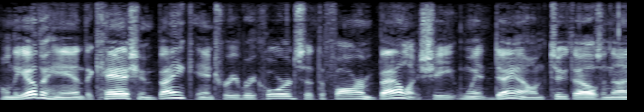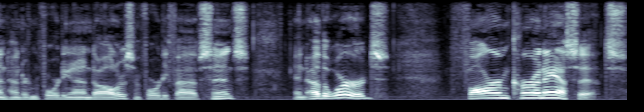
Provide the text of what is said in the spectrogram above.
On the other hand, the cash and bank entry records that the farm balance sheet went down $2,949.45. In other words, farm current assets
